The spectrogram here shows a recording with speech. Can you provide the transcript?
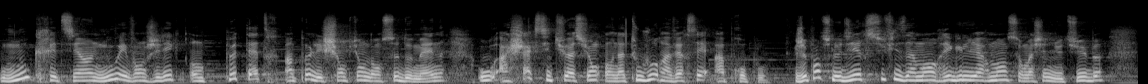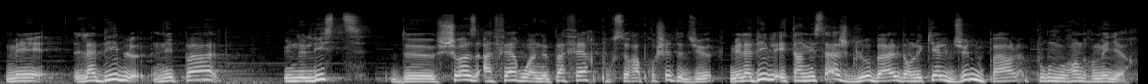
nous, chrétiens, nous, évangéliques, on peut être un peu les champions dans ce domaine où à chaque situation, on a toujours un verset à propos. Je pense le dire suffisamment régulièrement sur ma chaîne YouTube, mais la Bible n'est pas une liste de choses à faire ou à ne pas faire pour se rapprocher de Dieu, mais la Bible est un message global dans lequel Dieu nous parle pour nous rendre meilleurs.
